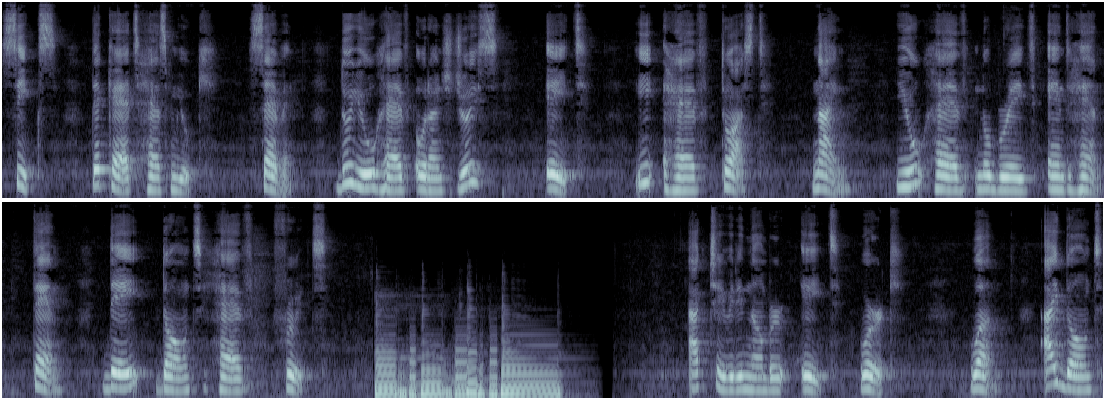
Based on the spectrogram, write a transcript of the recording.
6. The cat has milk. 7. Do you have orange juice? 8. I have toast. 9. You have no bread and ham. 10. They don't have fruit. Activity number 8 Work 1. I don't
